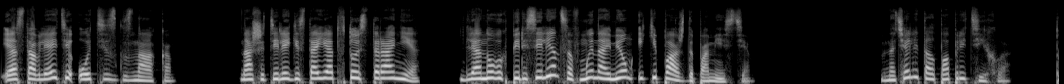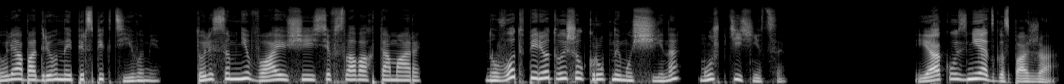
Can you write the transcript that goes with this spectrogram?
и оставляйте оттиск знака. Наши телеги стоят в той стороне. Для новых переселенцев мы наймем экипаж до поместья. Вначале толпа притихла то ли ободренные перспективами, то ли сомневающиеся в словах Тамары. Но вот вперед вышел крупный мужчина, муж птичницы. «Я кузнец, госпожа.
